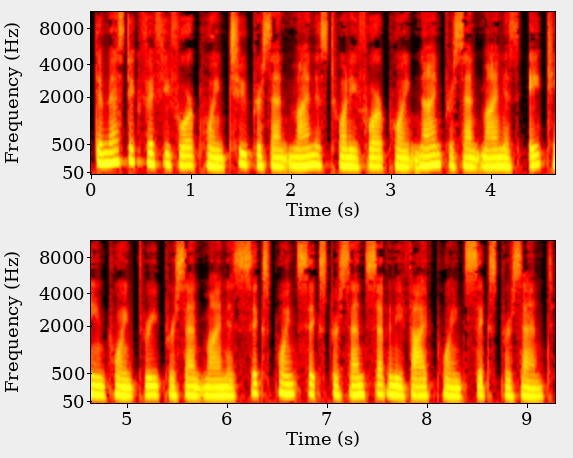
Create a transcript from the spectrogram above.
Domestic 54.2% minus 24.9% minus 18.3% minus 6.6% 75.6%.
